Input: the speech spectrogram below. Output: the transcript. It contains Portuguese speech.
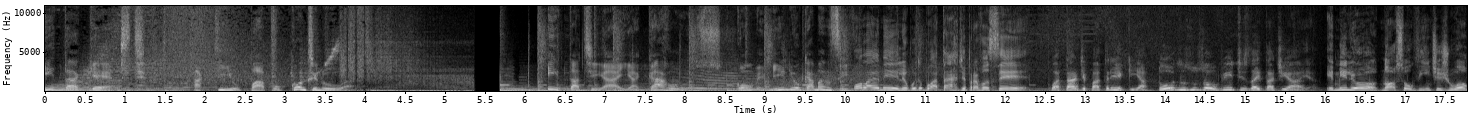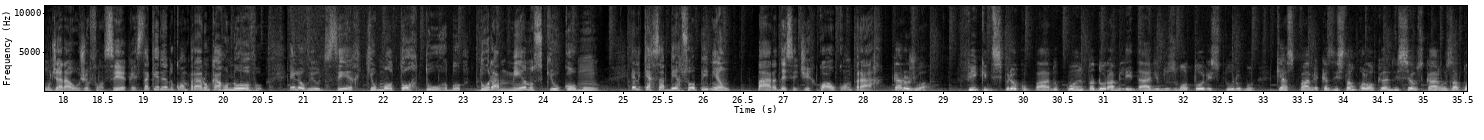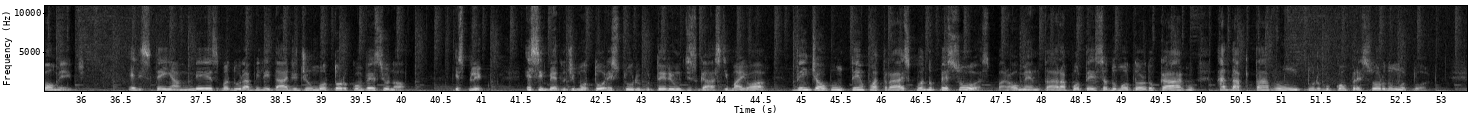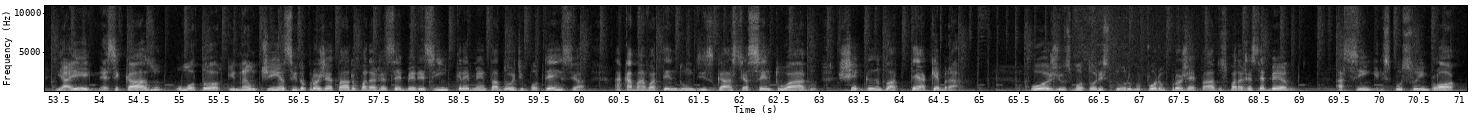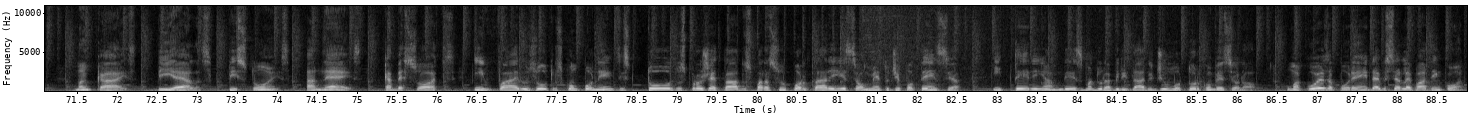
Itacast. Aqui o papo continua. Itatiaia Carros, com Emílio Camanzi. Olá, Emílio, muito boa tarde para você. Boa tarde, Patrick, e a todos os ouvintes da Itatiaia. Emílio, nosso ouvinte João de Araújo Fonseca está querendo comprar um carro novo. Ele ouviu dizer que o motor turbo dura menos que o comum. Ele quer saber sua opinião para decidir qual comprar. Caro João, fique despreocupado quanto à durabilidade dos motores turbo que as fábricas estão colocando em seus carros atualmente. Eles têm a mesma durabilidade de um motor convencional. Explico. Esse medo de motores turbo terem um desgaste maior vem de algum tempo atrás, quando pessoas, para aumentar a potência do motor do carro, adaptavam um turbo compressor no motor. E aí, nesse caso, o motor, que não tinha sido projetado para receber esse incrementador de potência, acabava tendo um desgaste acentuado, chegando até a quebrar. Hoje, os motores turbo foram projetados para recebê-lo. Assim, eles possuem bloco mancais, bielas, pistões, anéis, cabeçotes e vários outros componentes, todos projetados para suportarem esse aumento de potência e terem a mesma durabilidade de um motor convencional. Uma coisa, porém, deve ser levada em conta.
